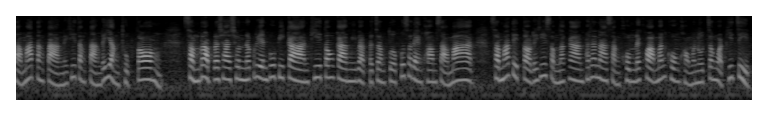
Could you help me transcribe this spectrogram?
สามารถต่างๆ ในที่ต่างๆ ได้อย่างถูกต้องสำหรับประชาชนนักเรียนผู้พิการที่ต้องการมีบัตรประจำตัวผู้แสดงความสามารถ สามารถติดต่อได้ที่สำนักงานพัฒนาสังคมและความมั่นคงของมนุษย์จังหวัดพิจิตร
